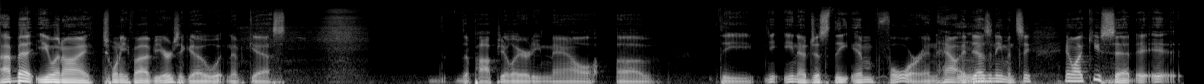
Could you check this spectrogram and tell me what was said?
I bet you and I, 25 years ago, wouldn't have guessed the popularity now of the you know just the M4 and how it doesn't even see. And like you said, it,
